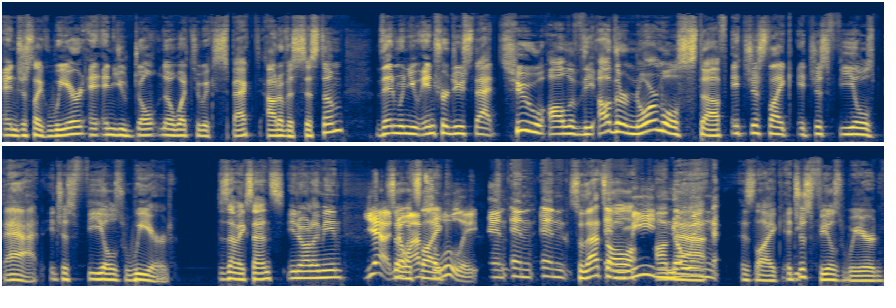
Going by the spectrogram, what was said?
and just like weird, and, and you don't know what to expect out of a system, then when you introduce that to all of the other normal stuff, it just like it just feels bad. It just feels weird. Does that make sense? You know what I mean? Yeah, So no, it's like- absolutely. and and and So that's and all me on knowing that is like it just feels weird.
